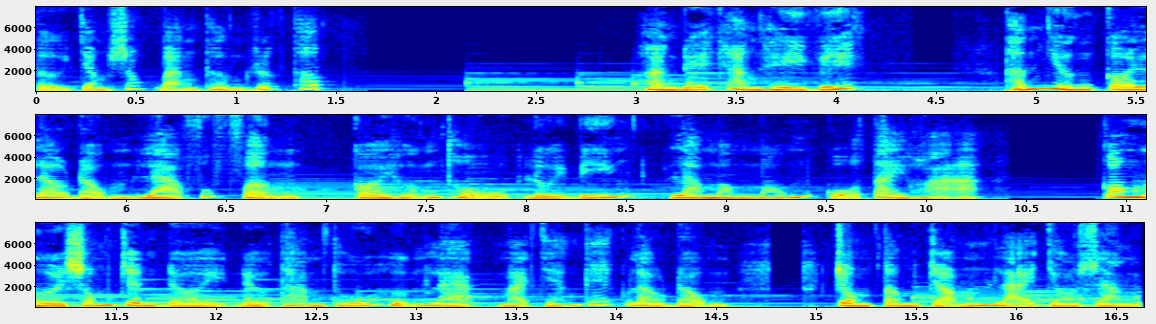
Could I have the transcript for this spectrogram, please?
tự chăm sóc bản thân rất thấp. Hoàng đế Khang Hy viết, Thánh nhân coi lao động là phúc phận, coi hưởng thụ, lười biếng là mầm móng của tai họa. Con người sống trên đời đều tham thú hưởng lạc mà chán ghét lao động. Trong tâm trẫm lại cho rằng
